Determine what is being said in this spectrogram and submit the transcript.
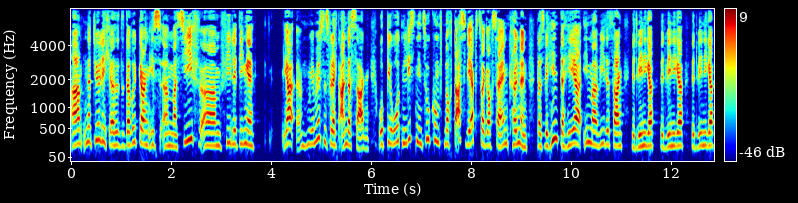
äh, natürlich, also der Rückgang ist äh, massiv. Äh, viele Dinge ja, wir müssen es vielleicht anders sagen, ob die roten Listen in Zukunft noch das Werkzeug auch sein können, dass wir hinterher immer wieder sagen, wird weniger, wird weniger, wird weniger.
